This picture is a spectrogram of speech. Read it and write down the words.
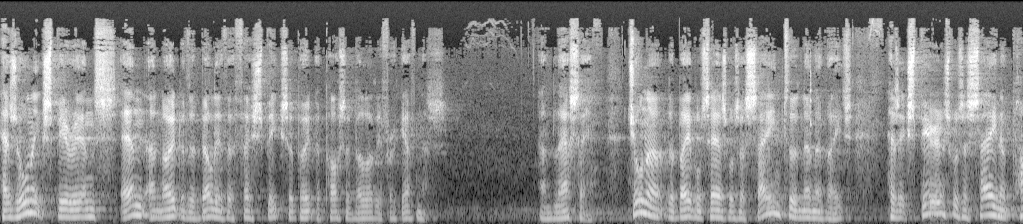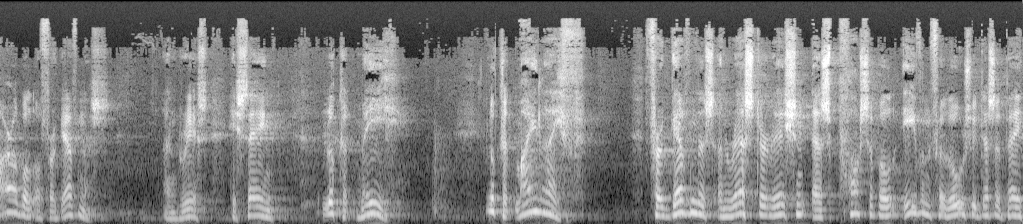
his own experience in and out of the belly of the fish speaks about the possibility of forgiveness and blessing. Jonah, the Bible says, was a sign to the Ninevites. His experience was a sign, a parable of forgiveness and grace. He's saying, Look at me. Look at my life. Forgiveness and restoration is possible even for those who disobey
